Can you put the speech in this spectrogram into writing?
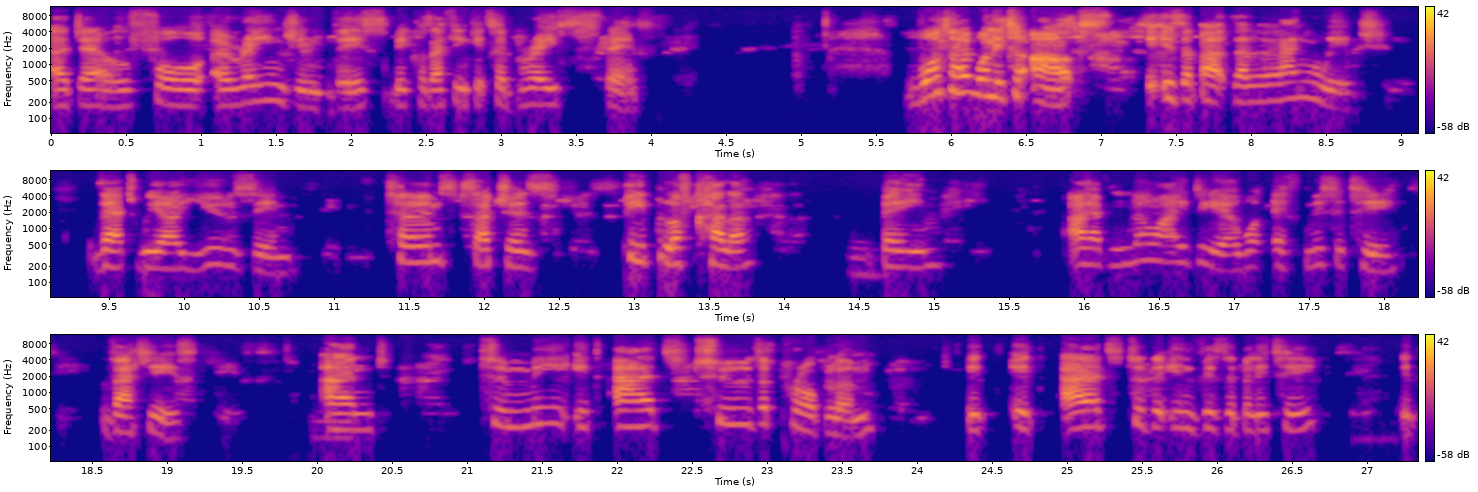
Adele, for arranging this because I think it's a brave step. What I wanted to ask is about the language that we are using. Terms such as people of color, BAME. I have no idea what ethnicity that is. And to me, it adds to the problem. It, it adds to the invisibility. It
